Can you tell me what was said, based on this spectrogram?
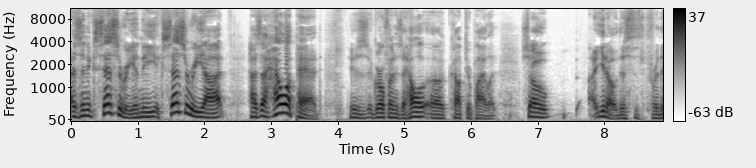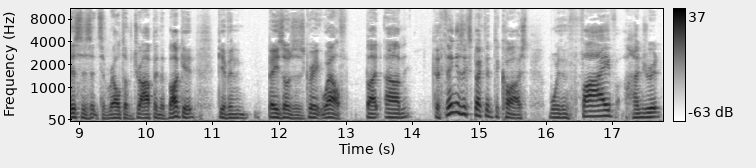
as an accessory. And the accessory yacht has a helipad. His girlfriend is a helicopter pilot. So, uh, you know, this is, for this is it's a relative drop in the bucket given Bezos' great wealth. But um, the thing is expected to cost more than $500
